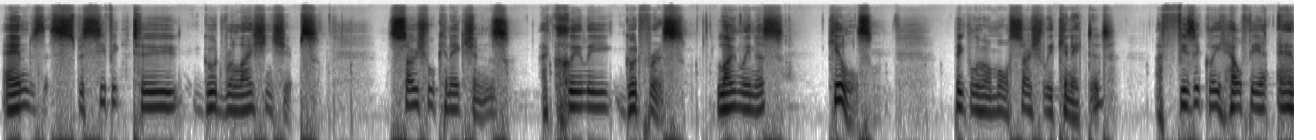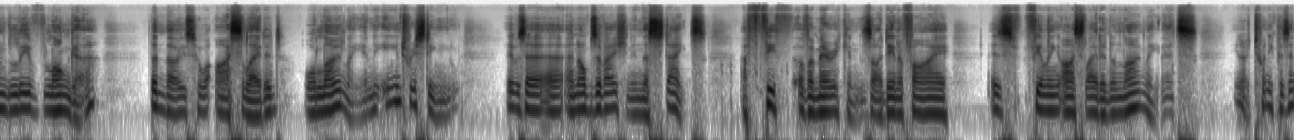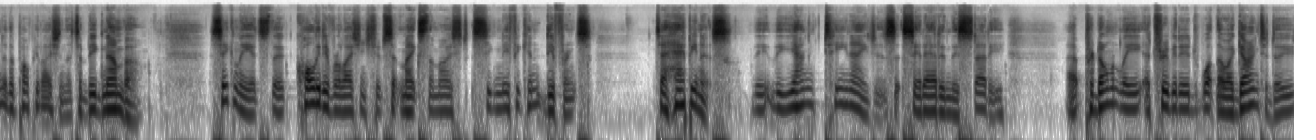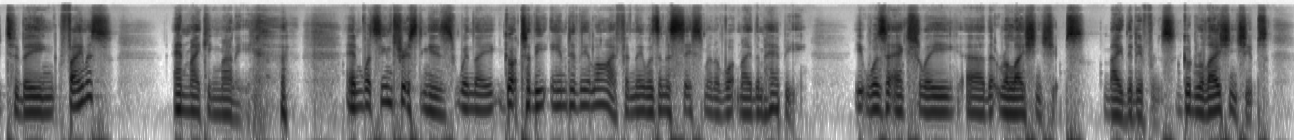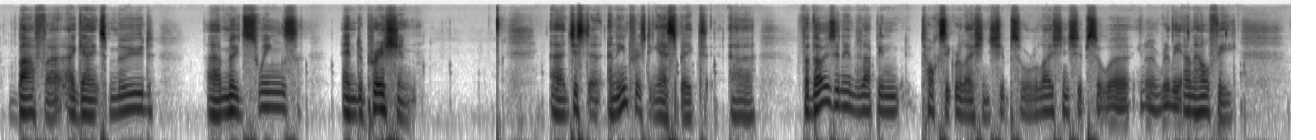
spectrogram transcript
And specific to good relationships, social connections are clearly good for us. Loneliness kills. People who are more socially connected are physically healthier and live longer than those who are isolated or lonely. And interesting, there was a, an observation in the States a fifth of Americans identify as feeling isolated and lonely. That's you know 20% of the population. That's a big number. Secondly, it's the quality of relationships that makes the most significant difference to happiness. The, the young teenagers that set out in this study uh, predominantly attributed what they were going to do to being famous and making money. and what's interesting is when they got to the end of their life and there was an assessment of what made them happy, it was actually uh, that relationships made the difference. Good relationships buffer against mood, uh, mood swings, and depression. Uh, just a, an interesting aspect uh, for those that ended up in toxic relationships or relationships that were, you know, really unhealthy.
